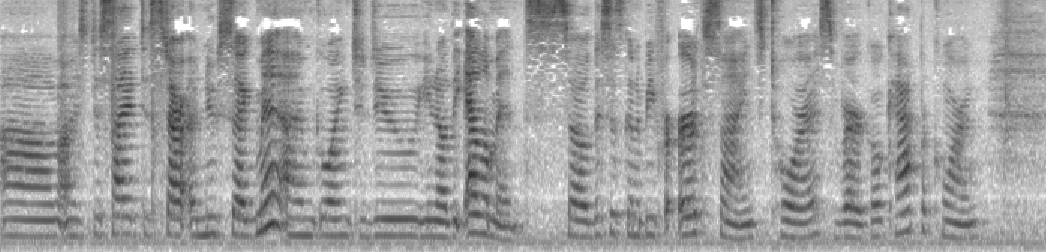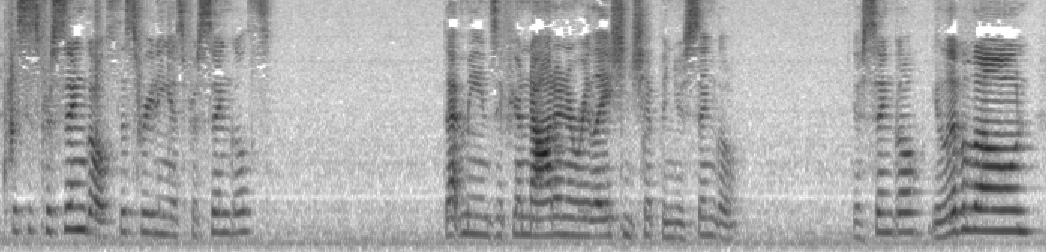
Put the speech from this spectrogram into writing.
Um, I decided to start a new segment. I'm going to do, you know, the elements. So this is going to be for earth signs Taurus, Virgo, Capricorn. This is for singles. This reading is for singles. That means if you're not in a relationship and you're single, you're single, you live alone,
